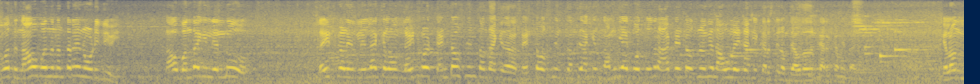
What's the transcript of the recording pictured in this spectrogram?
ಇವತ್ತು ನಾವು ಬಂದ ನಂತರ ನೋಡಿದ್ದೀವಿ. ನಾವು ಬಂದಾಗ ಇಲ್ಲಿ ಎಲ್ಲೂ ಲೈಟ್ಗಳು ಇರಲಿಲ್ಲ. ಕೆಲವೊಂದು ಲೈಟ್ಗಳು ಟೆಂಟ್ ಹೌಸ್ನಿಂದ ತಂದು ಹಾಕಿದ್ದಾರೆ. ಟೆಂಟ್ ಹೌಸ್ನಿಂದ ತಂದು ಹಾಕಿದ್ರೆ ನಮಗೆ ಯಾಕೆ ಗೊತ್ತು ಅಂದರೆ ಆ ಟೆಂಟ್ ಹೌಸ್ನಾಗೆ ನಾವು ಲೈಟ್ ಹಾಕಿ ಕರೆಸ್ತೀವಿ. ನಮ್ದು ಯಾವುದಾದ್ರೂ ಕಾರ್ಯಕ್ರಮ ಇದ್ದಾಗ. ಕೆಲವೊಂದು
